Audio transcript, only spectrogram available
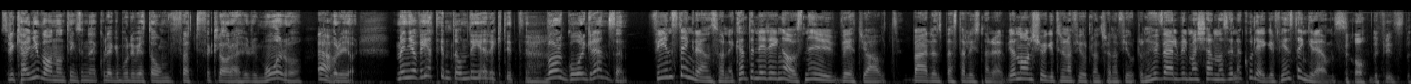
Så det kan ju vara någonting som dina kollegor borde veta om för att förklara hur du mår och Ja. vad du gör. Men jag vet inte om det är riktigt, var går gränsen? Finns det en gräns hörni? Kan inte ni ringa oss? Ni vet ju allt. Världens bästa lyssnare. Vi har 020 314 314. Hur väl vill man känna sina kollegor? Finns det en gräns? Ja, det finns det.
